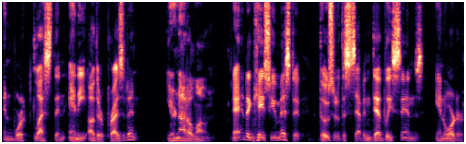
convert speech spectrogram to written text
and worked less than any other president, you're not alone. And in case you missed it, those are the seven deadly sins in order.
